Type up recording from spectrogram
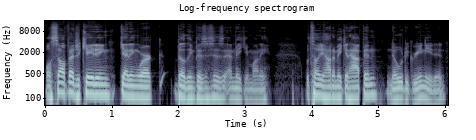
while self educating, getting work, building businesses, and making money. We'll tell you how to make it happen, no degree needed.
